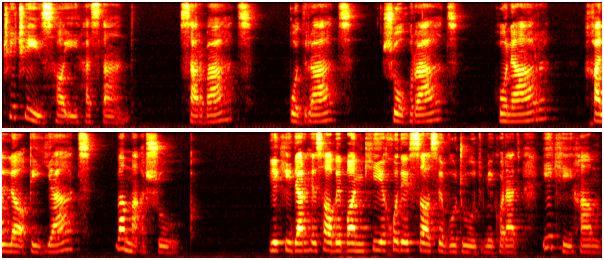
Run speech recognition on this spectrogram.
چه چیزهایی هستند؟ ثروت قدرت شهرت هنر خلاقیت و معشوق. یکی در حساب بانکی خود احساس وجود می کند یکی هم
